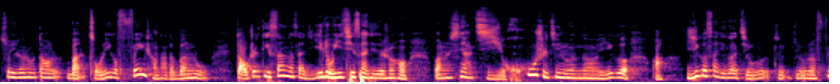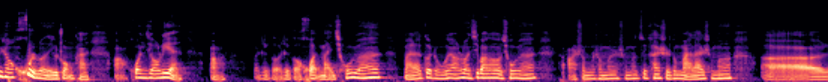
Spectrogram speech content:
所以说说到弯走了一个非常大的弯路，导致第三个赛季一六一七赛季的时候，瓦伦西亚几乎是进入到一个啊一个赛季都在进入进进入了非常混乱的一个状态啊，换教练啊，这个这个换买球员，买来各种各样乱七八糟的球员啊，什么什么什么，最开始都买来什么呃。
